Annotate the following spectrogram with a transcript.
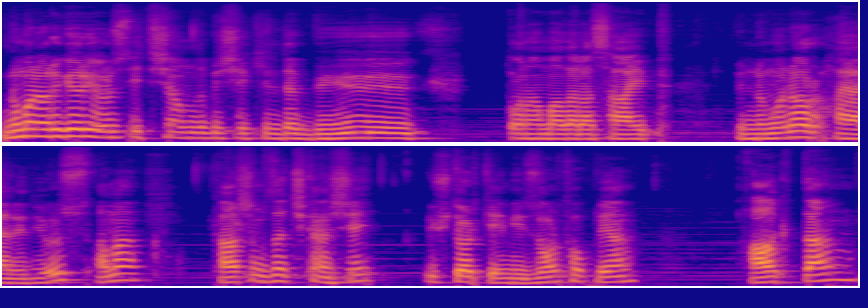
Numenor'u görüyoruz. İhtişamlı bir şekilde büyük donanmalara sahip bir Numenor hayal ediyoruz. Ama karşımıza çıkan şey 3-4 gemiyi zor toplayan, halktan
